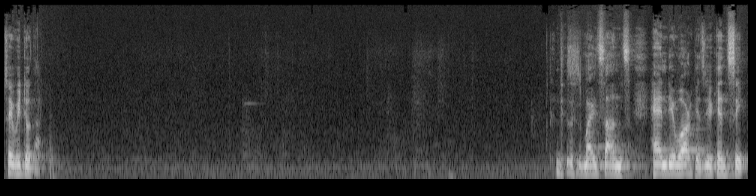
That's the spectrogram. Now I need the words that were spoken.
Say we do that. This is my son's handiwork, as you can see.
